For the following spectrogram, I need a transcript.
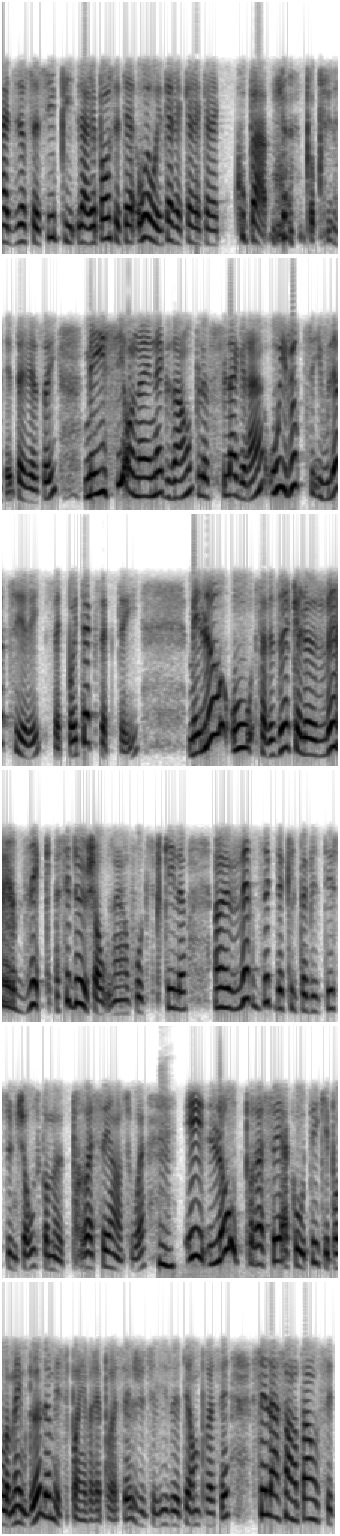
à dire ceci, puis la réponse était, oui, oui, correct, correct, correct coupable, pas plus intéressé. Mais ici, on a un exemple flagrant où il, veut, il voulait retirer, ça n'a pas été accepté. Mais là où ça veut dire que le verdict, c'est deux choses, il hein, faut expliquer là. Un verdict de culpabilité, c'est une chose comme un procès en soi. Hmm. Et l'autre procès à côté, qui est pour le même gars, là, mais c'est pas un vrai procès, j'utilise le terme procès, c'est la sentence. C'est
